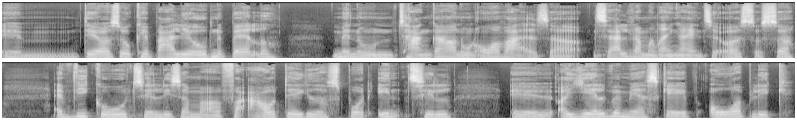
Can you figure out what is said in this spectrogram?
Øhm, det er også okay bare lige at åbne ballet med nogle tanker og nogle overvejelser, særligt når man ringer ind til os, og så er vi gode til ligesom at få afdækket og spurgt ind til øh, at hjælpe med at skabe overblik,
